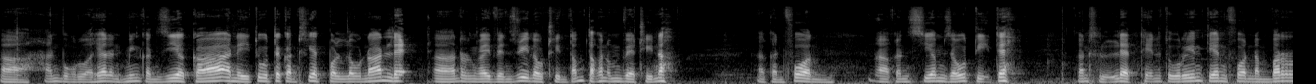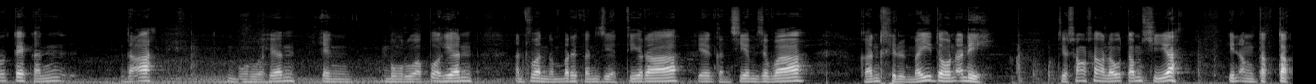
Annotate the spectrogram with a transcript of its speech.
an bung ruwa hian an ming kan zia ka a nei tu te kan hriat pol lo nan le an ron ngai ven zui lo thin tam tak an um ve thina a kan phone a kan siam zo ti te kan thil let the na turin tian phone number te kan da bung ruwa hian eng bung ruwa po hian an phone number kan zia tira hian kan siam zawa kan thil mai don ani chi sang sang lo tam sia in ang tak tak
